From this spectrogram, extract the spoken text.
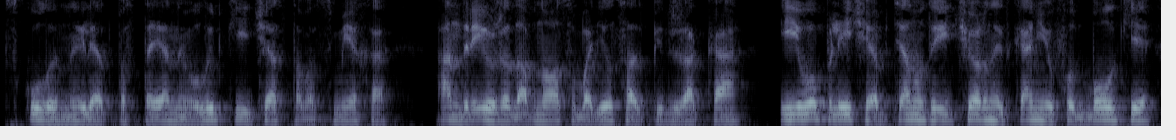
Скулы ныли от постоянной улыбки и частого смеха. Андрей уже давно освободился от пиджака, и его плечи, обтянутые черной тканью футболки,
